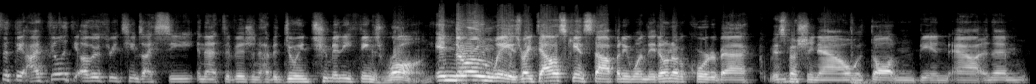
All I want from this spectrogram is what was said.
the thing. I feel like the other three teams I see in that division have been doing too many things wrong in their own ways, right? Dallas can't stop anyone. They don't have a quarterback, especially now with Dalton being out. And then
